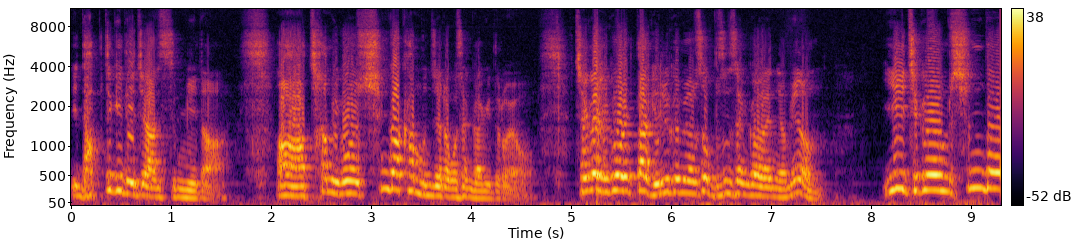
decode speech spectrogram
이 납득이 되지 않습니다. 아, 참 이거 심각한 문제라고 생각이 들어요. 제가 이걸 딱 읽으면서 무슨 생각을 했냐면 이 지금 신도들이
